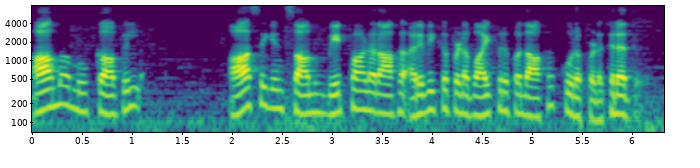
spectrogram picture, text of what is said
அமமுகவில் ஆசையன் சாமி வேட்பாளராக அறிவிக்கப்பட வாய்ப்பிருப்பதாக கூறப்படுகிறது.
